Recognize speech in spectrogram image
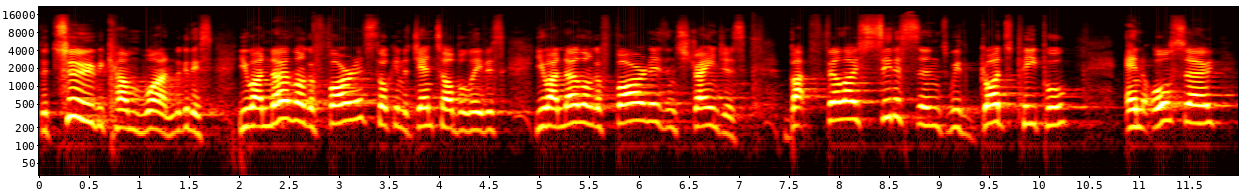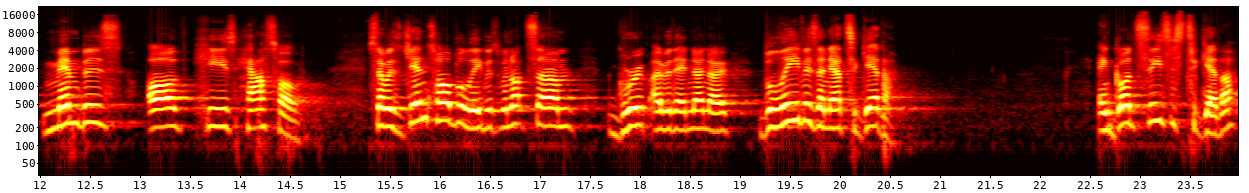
the two become one. Look at this. You are no longer foreigners, talking to Gentile believers. You are no longer foreigners and strangers, but fellow citizens with God's people and also members of his household. So, as Gentile believers, we're not some group over there. No, no. Believers are now together. And God sees us together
